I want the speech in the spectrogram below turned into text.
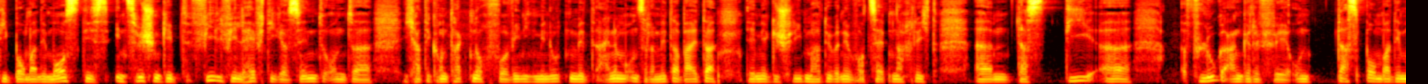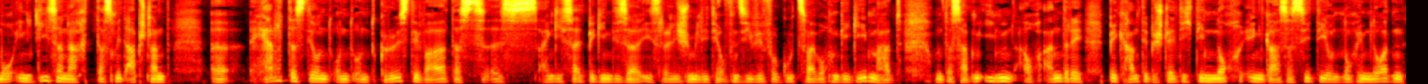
die Bombardements, die es inzwischen gibt, viel, viel heftiger sind. Und äh, ich hatte Kontakt noch vor wenigen Minuten mit einem unserer Mitarbeiter, der mir geschrieben hat über eine WhatsApp-Nachricht, ähm, dass die äh, Flugangriffe und das Bombardement in dieser Nacht das mit Abstand äh, härteste und, und, und größte war, das es eigentlich seit Beginn dieser israelischen Militäroffensive vor gut zwei Wochen gegeben hat. Und das haben ihm auch andere Bekannte bestätigt, die noch in Gaza City und noch im Norden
